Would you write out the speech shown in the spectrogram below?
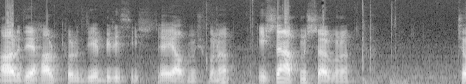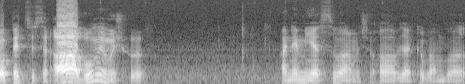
R.D. Harper diye birisi işte yazmış bunu. İşten atmışlar bunu. Joe Patterson. Aa bu muymuş bu? Anemiyası varmış. Aa bir dakika ben bu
